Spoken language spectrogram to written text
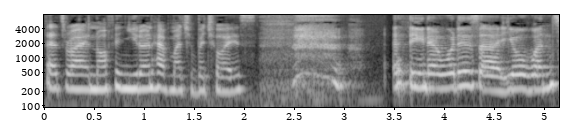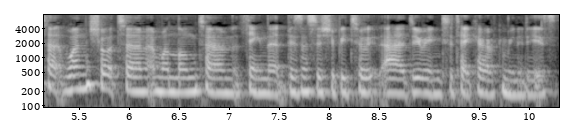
That's right. And often you don't have much of a choice. Athena, what is uh, your one ter- one short term and one long term thing that businesses should be to, uh, doing to take care of communities?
